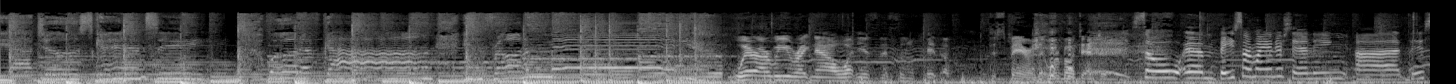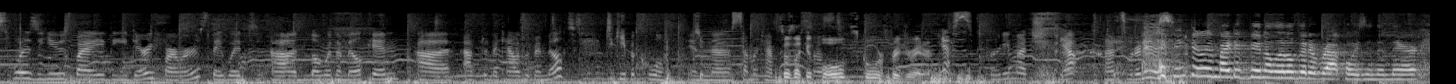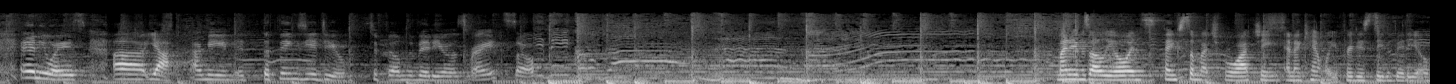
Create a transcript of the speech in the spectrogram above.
Where are we right now? What is this little pit of despair that we're about to enter? So, um, based on my understanding, uh, this was used by the dairy farmers. They would uh, lower the milk in uh, after the cows have been milked to keep it cool in uh, summertime. So it's like an old school refrigerator. Yes, pretty much. Yeah, that's what it is. I think there might have been a little bit of rat poison in there. Anyways, uh, yeah, I mean it, the things you do to film the videos, right? So. My name is Ollee Owens. Thanks so much for watching, and I can't wait for you to see the video.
